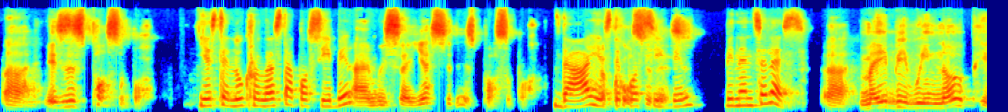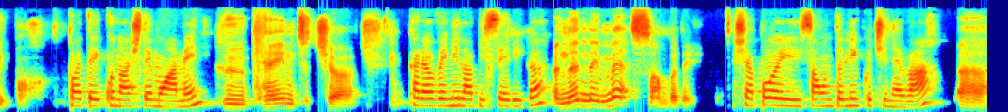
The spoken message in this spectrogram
Uh, is this possible? Este lucrul ăsta posibil? And we say, yes, it is possible. Da, este course it is. posibil. Bineînțeles. Uh, maybe we know people Poate cunoaștem oameni who came to church care au venit la biserică and then they met somebody și apoi s-au întâlnit cu cineva uh,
